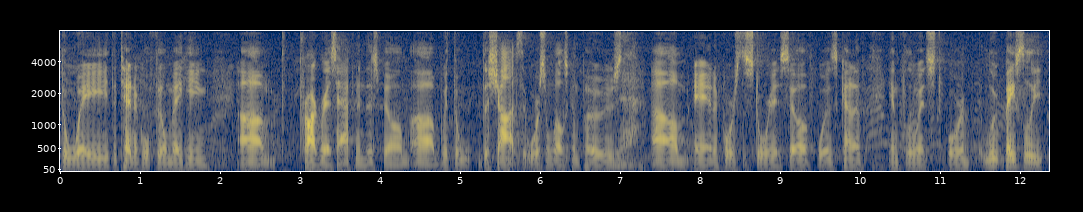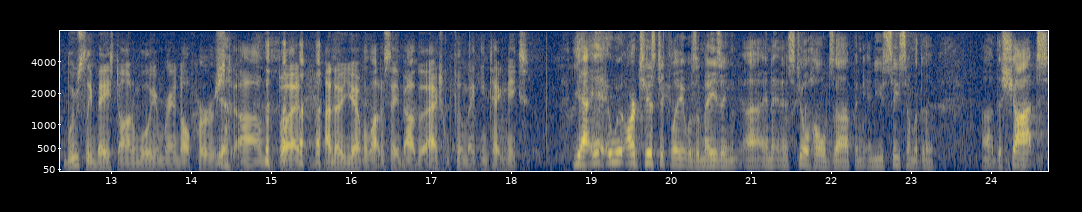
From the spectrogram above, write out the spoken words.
the way the technical filmmaking um, progress happened in this film um, with the, the shots that Orson Welles composed. Um, and of course, the story itself was kind of influenced or loo- basically loosely based on William Randolph Hearst. Um, but I know you have a lot to say about the actual filmmaking techniques. Yeah, it, it, artistically, it was amazing, uh, and, and it still holds up. And, and you see some of the uh, the shots,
